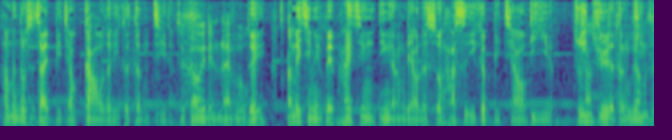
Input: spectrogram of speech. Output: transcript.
他们都是在比较高的一个等级的。就高一点 level，，对，安倍晴明被派进阴阳寮的时候，他是一个比较低的、最低的等级。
